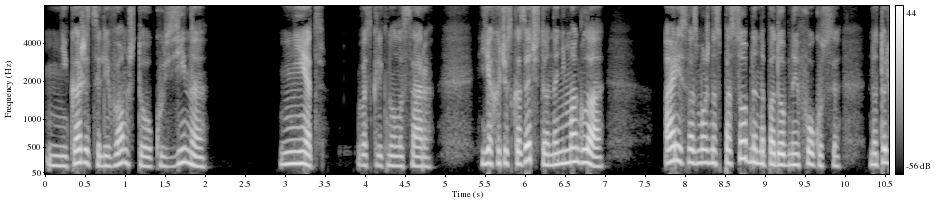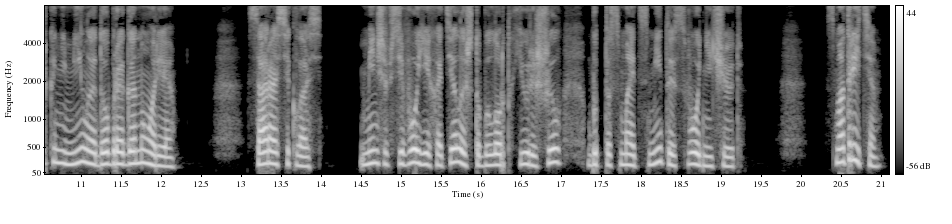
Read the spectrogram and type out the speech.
"Не кажется ли вам, что кузина Нет, воскликнула Сара. Я хочу сказать, что она не могла. Арис, возможно, способна на подобные фокусы, но только не милая, добрая Ганория. Сара осеклась. Меньше всего ей хотелось, чтобы лорд Хью решил, будто с Майт Смиты сводничают. «Смотрите!» —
